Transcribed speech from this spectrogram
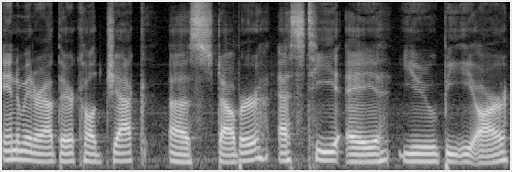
animator out there called Jack uh, Stauber, S T A U B E R,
